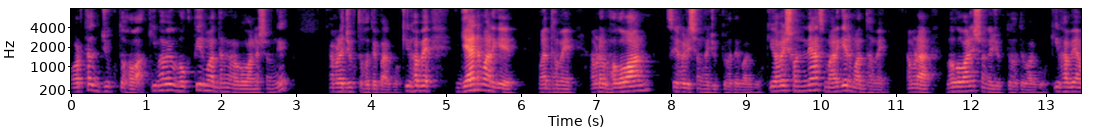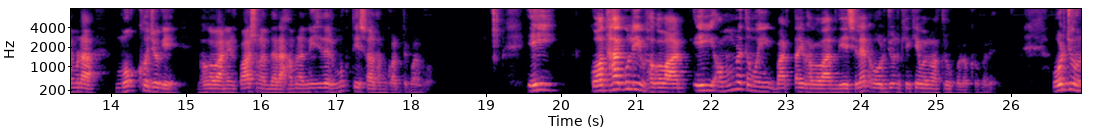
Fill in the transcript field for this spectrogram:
অর্থাৎ যুক্ত হওয়া। কীভাবে ভক্তির মাধ্যমে ভগবানের সঙ্গে আমরা যুক্ত হতে পারব। কীভাবে জ্ঞান মার্গের মাধ্যমে আমরা ভগবান শ্রীহরির সঙ্গে যুক্ত হতে পারব? কীভাবে সন্ন্যাস মার্গের মাধ্যমে আমরা ভগবানের সঙ্গে যুক্ত হতে পারব? কীভাবে আমরা মোক্ষ যোগে ভগবানের উপাসনার দ্বারা আমরা নিজেদের মুক্তি সাধন করতে পারব? এই কথাগুলি ভগবান, এই অমৃতময়ী বার্তাই ভগবান দিয়েছিলেন অর্জুনকে কেবলমাত্র উপলক্ষ করে। অর্জুন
